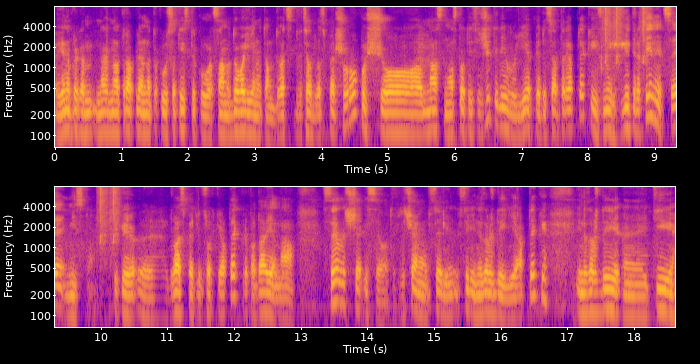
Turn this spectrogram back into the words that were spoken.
Я, наприклад, на- натрапляв на таку статистику саме довоєнну там 2020-2021 року, що в нас на 100 тисяч жителів є 53 аптеки, і з них дві третини це місто. Тільки е, 25% аптек припадає на селища і села. Тобто, звичайно, в селі, в селі не завжди є аптеки, і не завжди е, ті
